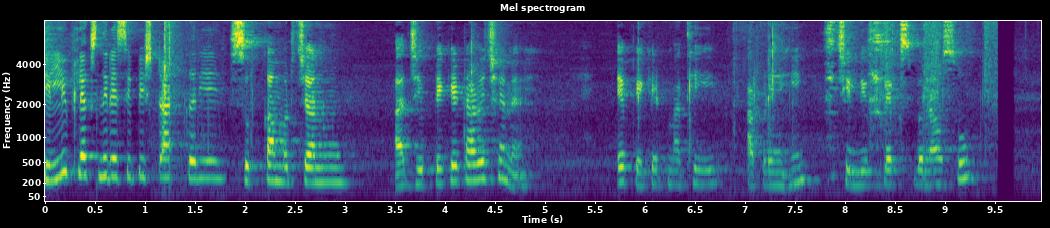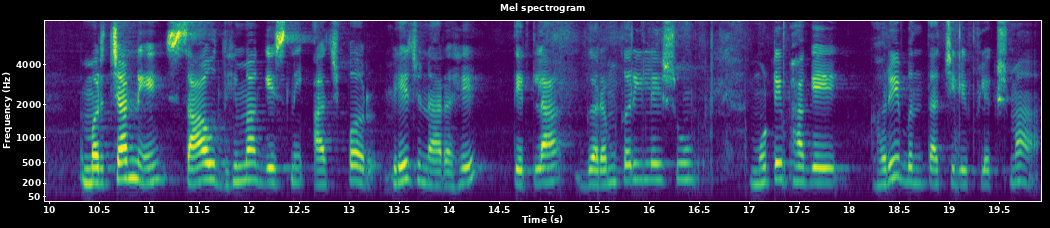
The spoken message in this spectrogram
ચીલી ફ્લેક્સની રેસીપી સ્ટાર્ટ કરીએ. સૂકા મરચાંનું આ જે પેકેટ આવે છે ને, એ પેકેટમાંથી આપણે અહીં ચીલી ફ્લેક્સ બનાવશું. મરચાંને સાવ ધીમા ગેસની આંચ પર ભેજ ના રહે તેટલા ગરમ કરી લઈશું. મોટે ભાગે ઘરે બનતા ચીલી ફ્લેક્સમાં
